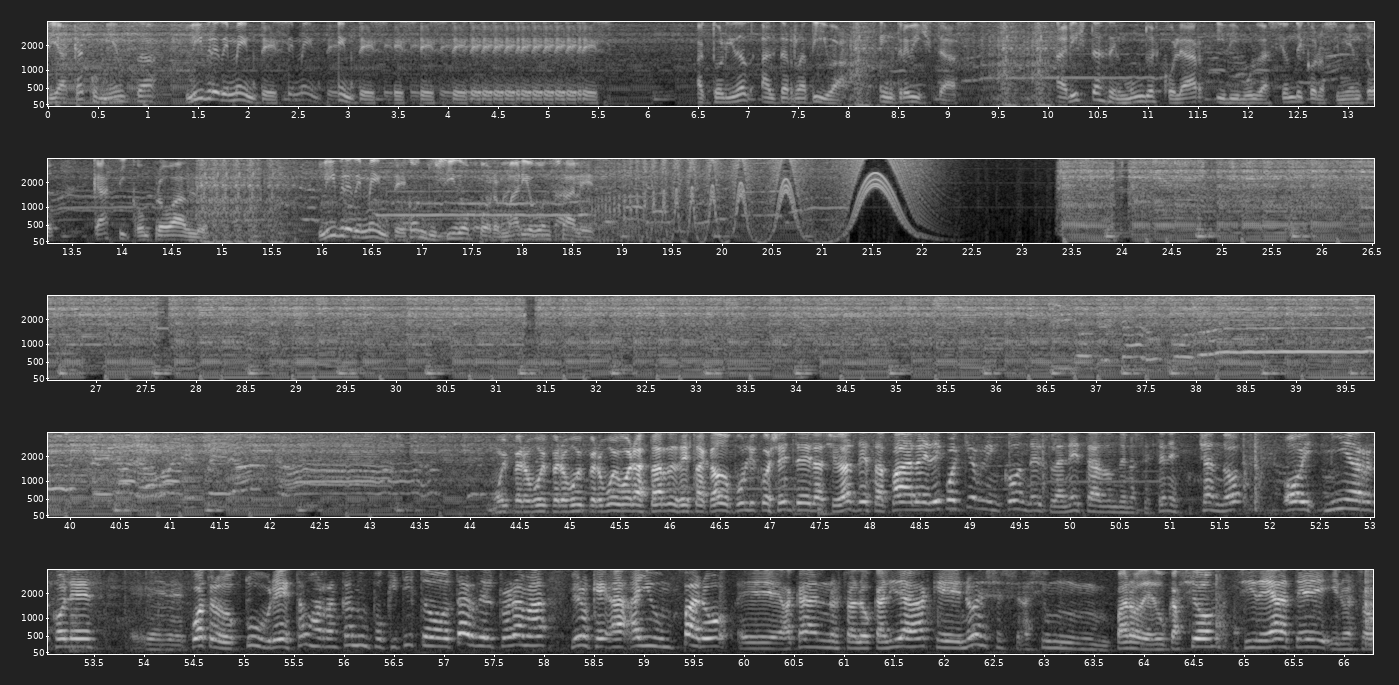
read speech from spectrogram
De acá comienza Libre de Mentes. Actualidad alternativa, entrevistas, aristas del mundo escolar y divulgación de conocimiento casi comprobable. Libre de Mente, conducido por Mario González. Pero muy, pero muy, pero muy buenas tardes, destacado público oyente de la ciudad de Zapala y de cualquier rincón del planeta donde nos estén escuchando. Hoy, miércoles 4 eh, de octubre, estamos arrancando un poquitito tarde el programa. Vieron que hay un paro eh, acá en nuestra localidad que no es así un paro de educación, sí de ATE y nuestros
